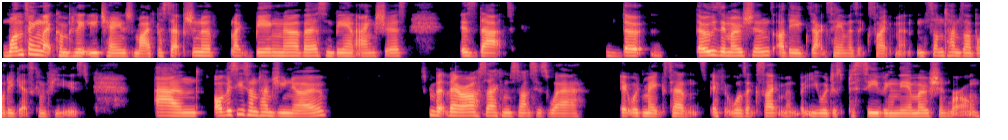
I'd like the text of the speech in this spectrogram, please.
one thing that completely changed my perception of like being nervous and being anxious is that the those emotions are the exact same as excitement. And sometimes our body gets confused. And obviously, sometimes you know, but there are circumstances where it would make sense if it was excitement, but you were just perceiving the emotion wrong.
